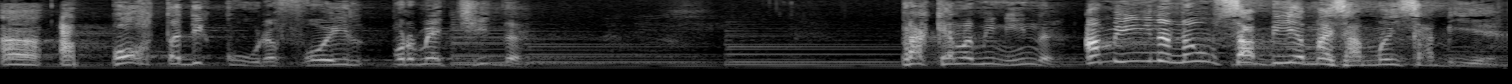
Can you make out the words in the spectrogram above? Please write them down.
a, a porta de cura foi prometida para aquela menina. A menina não sabia, mas a mãe sabia.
